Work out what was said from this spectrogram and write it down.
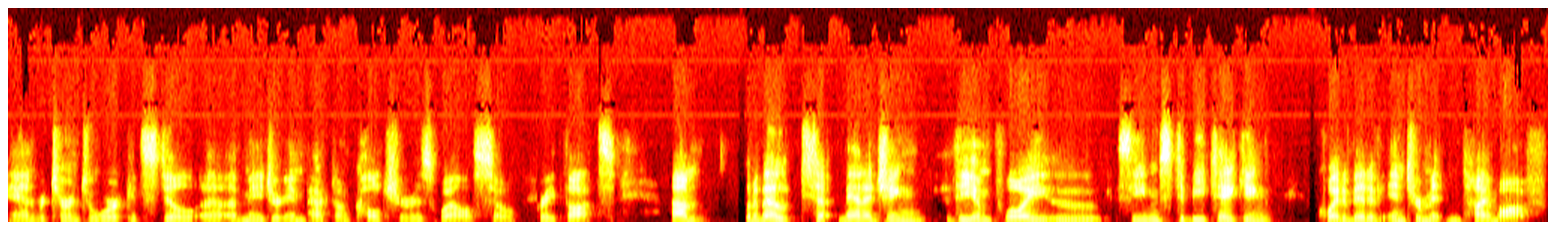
and return to work, it's still a, a major impact on culture as well. So great thoughts. Um, what about managing the employee who seems to be taking quite a bit of intermittent time off?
